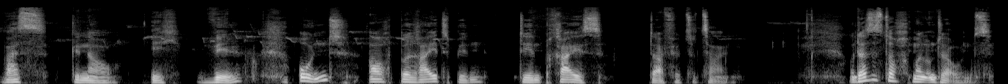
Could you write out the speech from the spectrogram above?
was genau ich will und auch bereit bin, den Preis dafür zu zahlen. Und das ist doch mal unter uns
